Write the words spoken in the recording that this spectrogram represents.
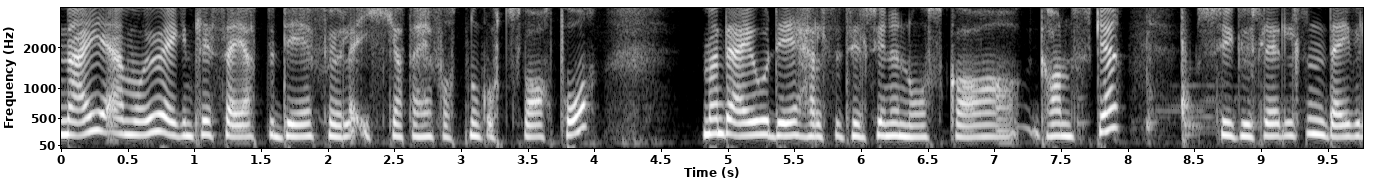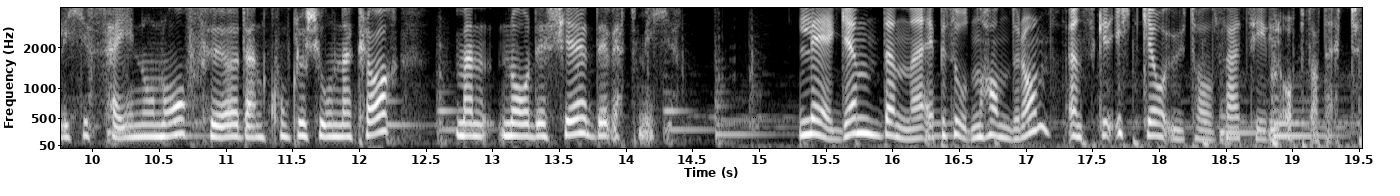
Nei, jeg må jo egentlig si at det føler jeg ikke at jeg har fått noe godt svar på. Men det er jo det Helsetilsynet nå skal granske. Sykehusledelsen de vil ikke si noe nå før den konklusjonen er klar. Men når det skjer, det vet vi ikke. Legen denne episoden handler om, ønsker ikke å uttale seg til Oppdatert.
